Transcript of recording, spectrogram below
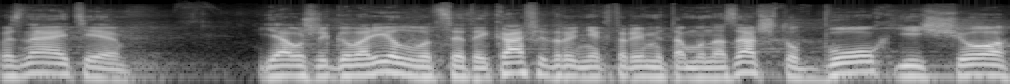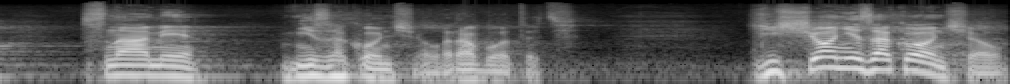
Вы знаете, я уже говорил вот с этой кафедры некоторое время тому назад, что Бог еще с нами не закончил работать. Еще не закончил.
